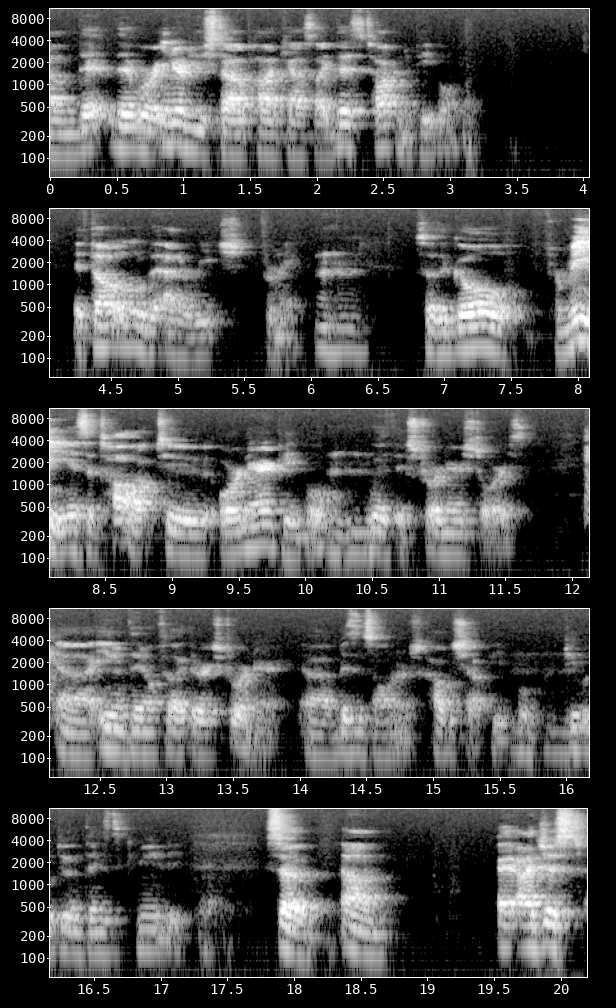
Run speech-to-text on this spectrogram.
um, that, that were interview style podcasts like this, talking to people. It felt a little bit out of reach for me. Mm-hmm. So the goal for me is to talk to ordinary people Mhm. with extraordinary stories, uh, even if they don't feel like they're extraordinary. Uh, business owners, coffee shop people, Mhm. people doing things in the community. So um, I, I just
